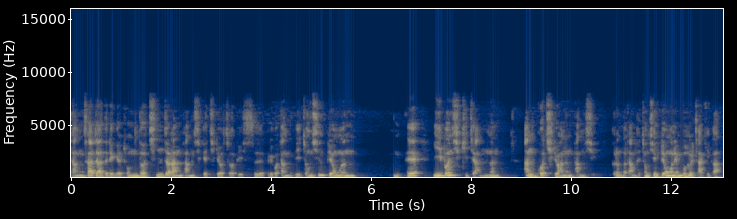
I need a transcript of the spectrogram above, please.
당사자들에게 좀 더 친절한 방식의 치료 서비스 그리고 당, 이 정신병원에 입원시키지 않는 안고 치료하는 방식 그런 것. 아무튼 정신병원의 문을 자기가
